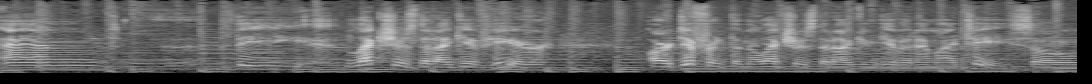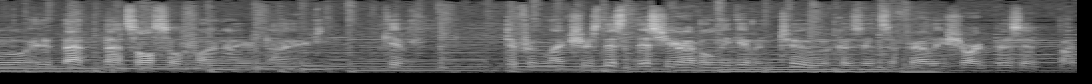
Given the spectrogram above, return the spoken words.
and the lectures that I give here are different than the lectures that I can give at MIT. So it, that, that's also fun. I, I give different lectures. This, this year I've only given two because it's a fairly short visit, but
